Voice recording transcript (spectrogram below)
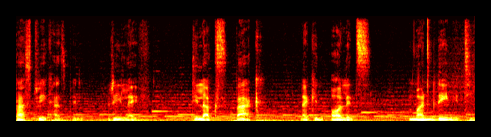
past week has been real life deluxe back, like in all its mundanity.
